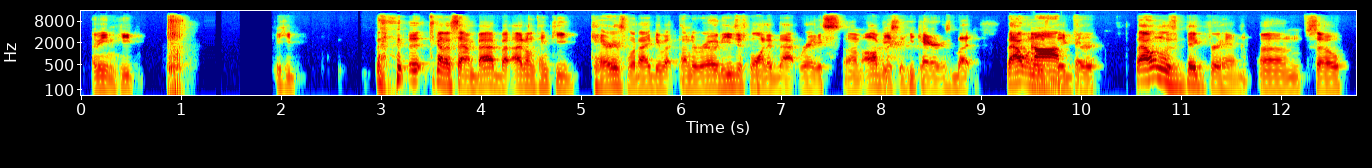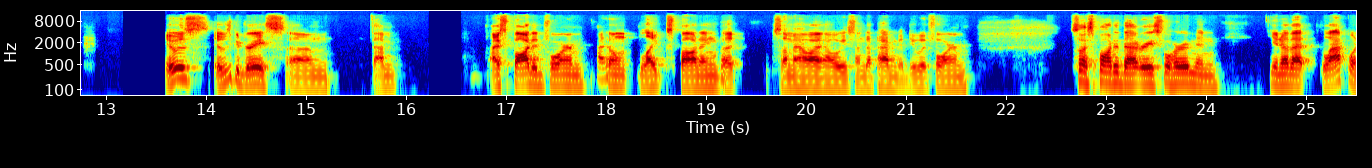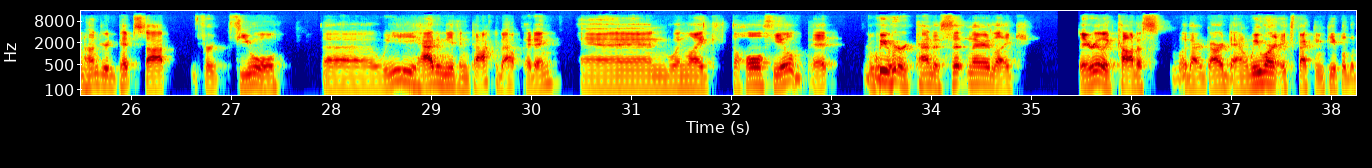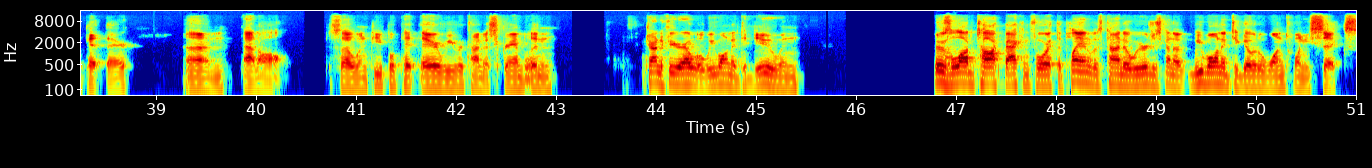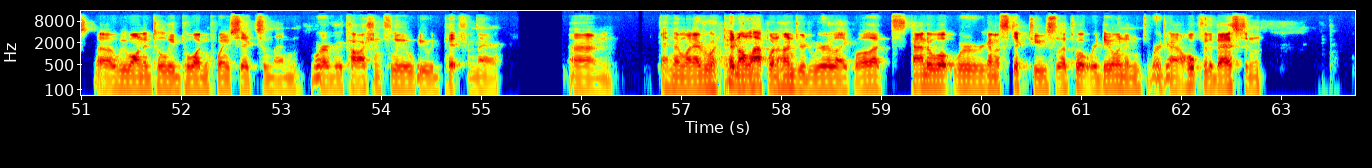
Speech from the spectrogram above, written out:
I mean, he he it's gonna sound bad, but I don't think he cares what I do at Thunder Road. He just wanted that race. Um, obviously he cares, but that one was big it. for that one was big for him. Um, so it was it was a good race. Um, I'm I spotted for him. I don't like spotting, but somehow I always end up having to do it for him. So I spotted that race for him, and you know that lap 100 pit stop for fuel. Uh, we hadn't even talked about pitting, and when like the whole field pit, we were kind of sitting there like they really caught us with our guard down. We weren't expecting people to pit there um, at all. So when people pit there, we were kind of scrambling, trying to figure out what we wanted to do, and there was a lot of talk back and forth. The plan was kind of we were just kind of we wanted to go to 126. Uh, we wanted to lead to 126, and then wherever the caution flew, we would pit from there. Um, and then when everyone pit on lap 100, we were like, well, that's kind of what we're gonna stick to. So that's what we're doing, and we're gonna hope for the best. And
